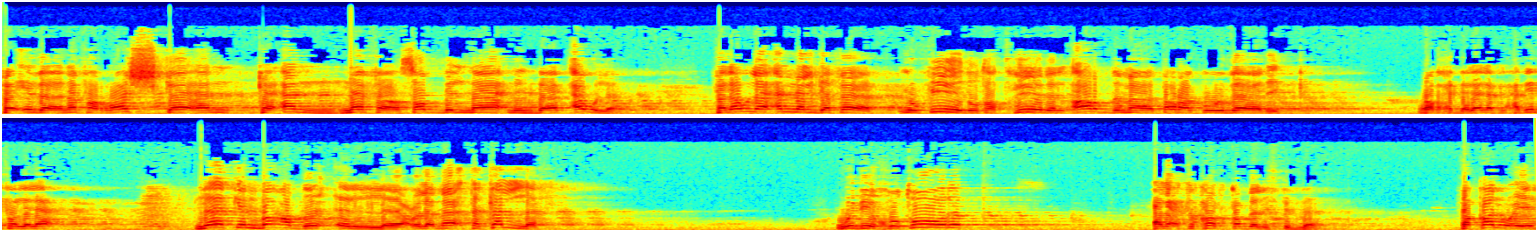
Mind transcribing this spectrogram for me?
فإذا نفى الرش كأن, كأن نفى صب الماء من باب أولى. فلولا أن الجفاف يفيد تطهير الأرض ما تركوا ذلك. واضح الدلالة في الحديث ولا لا؟ لكن بعض العلماء تكلف ودي خطورة الاعتقاد قبل الاستدلال. فقالوا إيه؟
